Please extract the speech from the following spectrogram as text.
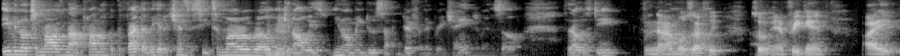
even though tomorrow's not promised, but the fact that we get a chance to see tomorrow, bro, we Mhm. can always, you know, what I mean, do something different and bring change, man. So, so that was deep. Nah, most definitely. So and freaking, I.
